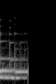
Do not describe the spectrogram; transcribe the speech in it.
you.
